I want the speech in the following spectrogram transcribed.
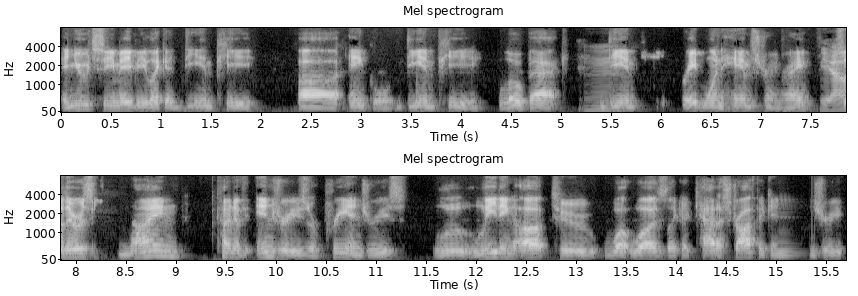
and you would see maybe like a DNP uh, ankle, DNP low back, mm. DNP grade one hamstring, right? Yeah. So there was nine kind of injuries or pre-injuries l- leading up to what was like a catastrophic injury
